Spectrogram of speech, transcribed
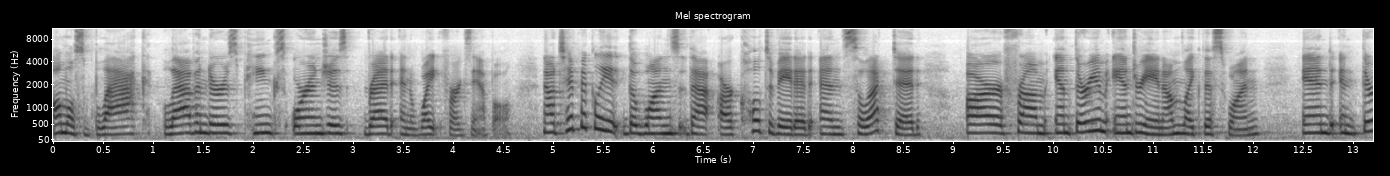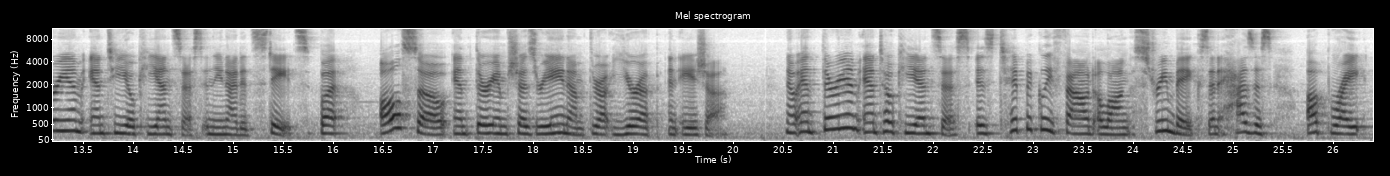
almost black, lavenders, pinks, oranges, red, and white, for example. Now, typically the ones that are cultivated and selected are from Anthurium andreanum, like this one, and Anthurium antiochiensis in the United States, but also Anthurium scherzerianum throughout Europe and Asia. Now, Anthurium antiochiensis is typically found along stream banks, and it has this upright,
